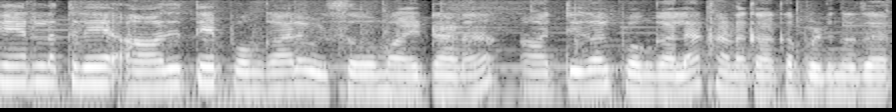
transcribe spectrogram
കേരളത്തിലെ ആദ്യത്തെ പൊങ്കാല ഉത്സവമായിട്ടാണ് ആറ്റുകാൽ പൊങ്കാല കണക്കാക്കപ്പെടുന്നത്.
